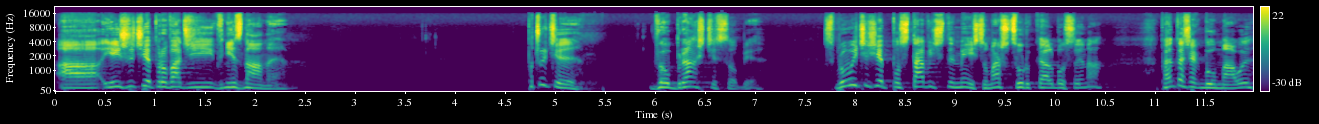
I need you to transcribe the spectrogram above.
a jej życie prowadzi w nieznane. Poczujcie, wyobraźcie sobie, spróbujcie się postawić w tym miejscu. Masz córkę albo syna? Pamiętasz, jak był mały?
